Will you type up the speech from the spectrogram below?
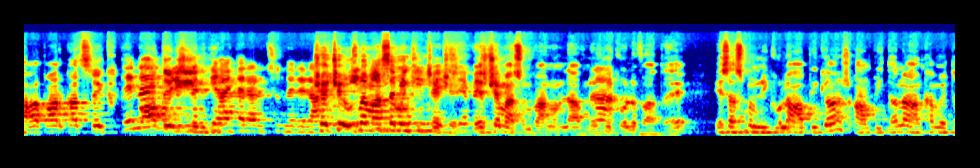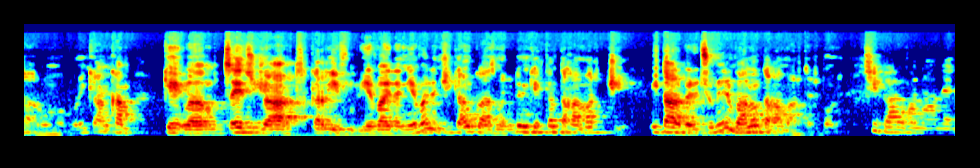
պարկացրեք պատերին։ Դե հայտարարություններ էր Չէ, չէ, ուզում եմ ասեմ ինքն չէ, չէ։ Ես չեմ ասում Վանոն լավն է, Նիկոլը վատ է։ Ես ասում եմ Նիկոլը ապիկար, ամպիտանա անգամ այդ առումով, որ ինքը անգամ ծեծ ջարդ, կռիվ եւ այլն եւ այլն չի կարող կազմել, դու ինքը այդքան տղամարդ չի։ Ի տարբերությունին Վանոն տղամարդ էր բոլորը չի կարողանա անել։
